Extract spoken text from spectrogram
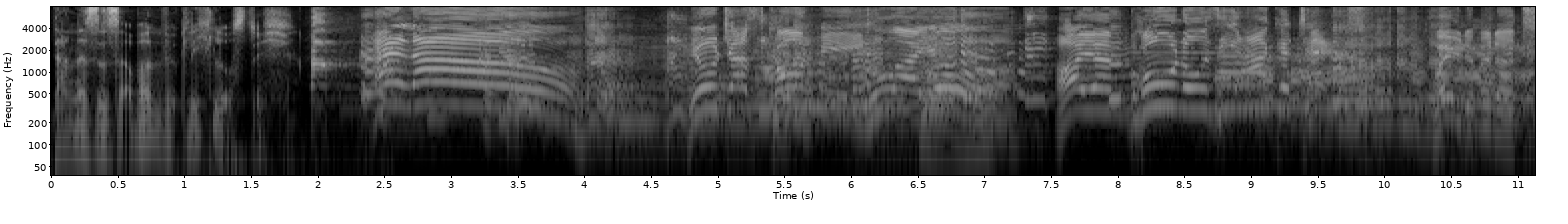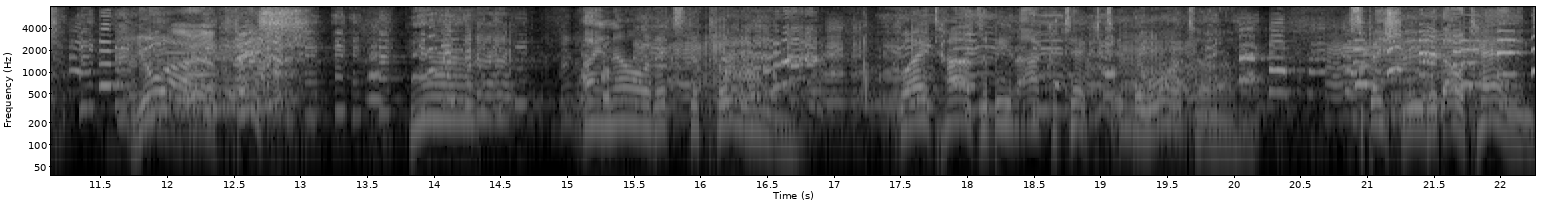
Dann ist es aber wirklich lustig. Hello! You just called me. Who are you? I am Bruno the Architect. Wait a minute. You are a fish. Yeah. I know, that's the problem. Quite hard to be an architect in the water, especially without hands.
